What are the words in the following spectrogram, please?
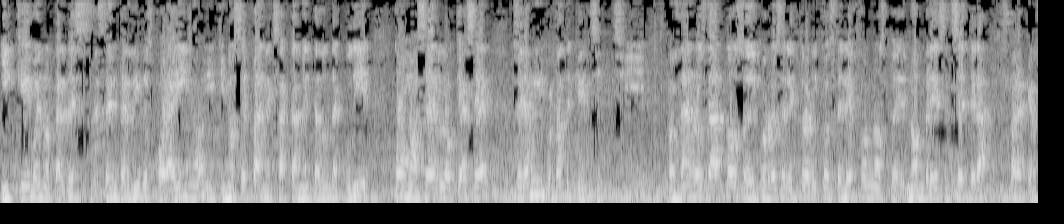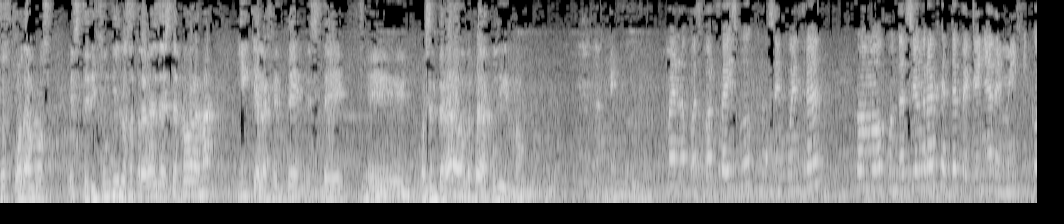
y que, bueno, tal vez estén perdidos por ahí, ¿no? Y, no sepan exactamente a dónde acudir, cómo hacerlo, qué hacer. Sería muy importante que si, nos dan los datos, eh, correos electrónicos, teléfonos, eh, nombres, etcétera, para que nosotros podamos este, difundirlos a través de este programa y que la gente esté, eh, pues, enterada a dónde puede acudir, ¿no? Bueno, pues por Facebook nos encuentran como Fundación Gran Gente Pequeña de México.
